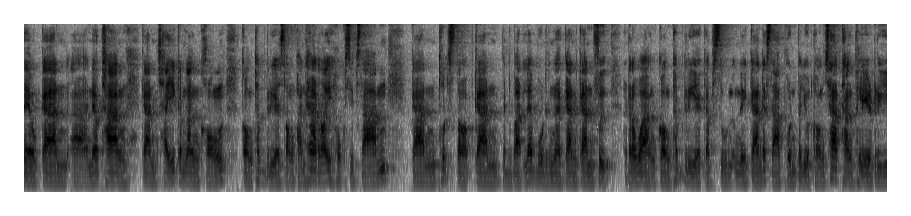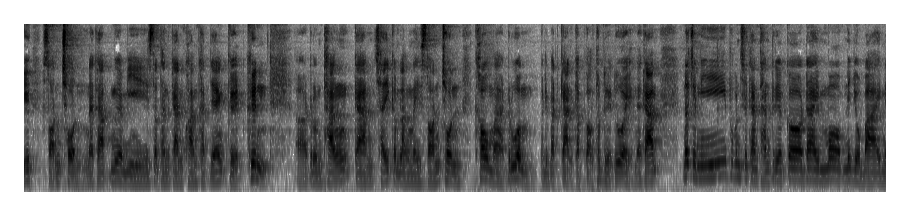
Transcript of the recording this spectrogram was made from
แนวการแนวทาง การใช้กำลังของกองทัพเรือ 2563 การทดสอบการปฏิบัติและบูรณาการการฝึก ระหว่างกองทัพเรือกับศูนย์อำนวยการรักษาผลประโยชน์ของชาติทางทะเลหรือสอนชนนะครับเมื่อมีสถานการณ์ความขัดแย้งเกิดขึ้นรวมทั้งการใช้กำลังในสอนชนเข้ามาร่วมปฏิบัติการกับกองทัพเรือด้วยนะครับ นอกจากนี้ผู้บัญชาการฐานเรือก็ได้มอบนโยบายใน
